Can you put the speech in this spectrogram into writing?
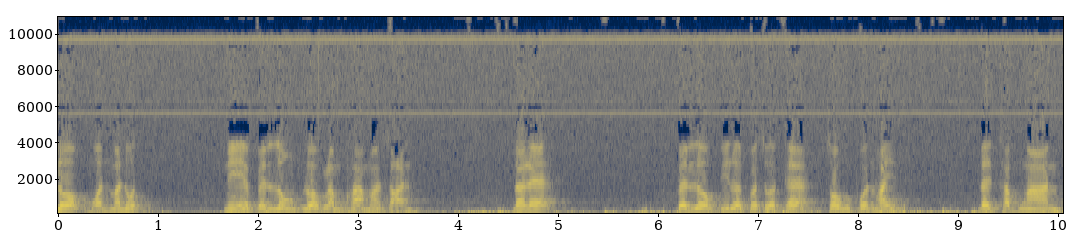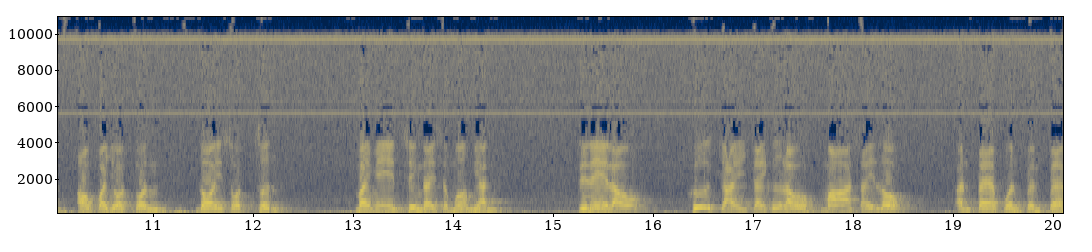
โลกมวลมนุษย์ นี่เป็นโลโลกลำค้ามหาศาล นั่นแหละ เป็นโลกที่เลิศประเสริฐแท้ส่งผลให้ ได้ทำงานเอาประโยชน์ตนโดยสดซึ้นไม่มีสิ่งใดเสมอเหมือนทีนี้เราคือใจใจคือเรามาใส่โลก อันแปรปวนเปลี่ยนแปลง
